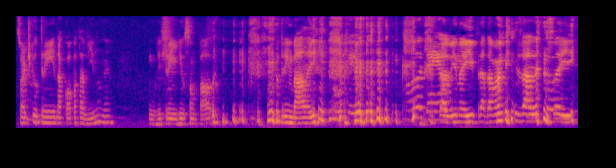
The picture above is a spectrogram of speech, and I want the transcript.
Sorte que o trem da Copa tá vindo, né? O trem Rio-São Paulo. o trem bala aí. Oh, Deus. Oh, Deus. Tá vindo aí pra dar uma amenizada nisso aí.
